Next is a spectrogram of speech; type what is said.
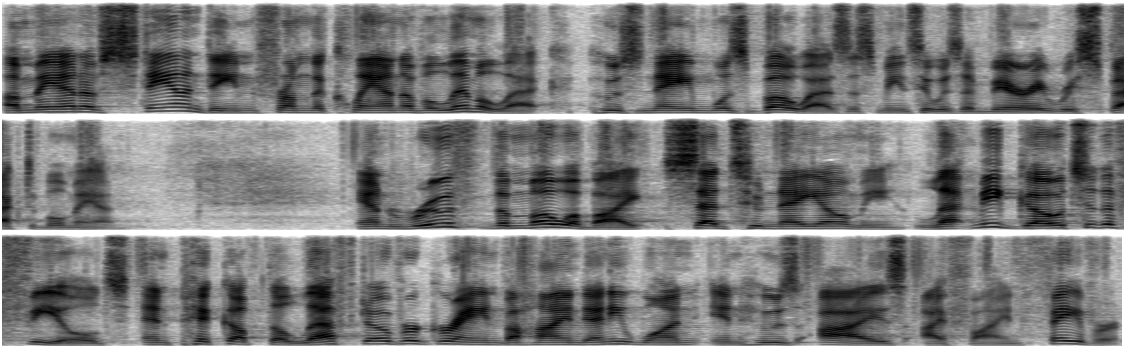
a man of standing from the clan of Elimelech, whose name was Boaz. This means he was a very respectable man. And Ruth the Moabite said to Naomi, Let me go to the fields and pick up the leftover grain behind anyone in whose eyes I find favor.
